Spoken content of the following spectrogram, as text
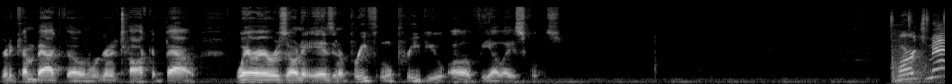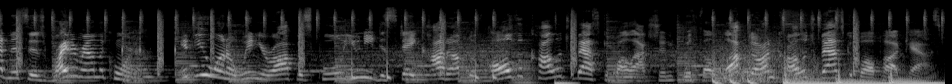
We're going to come back, though, and we're going to talk about where Arizona is and a brief little preview of the LA schools. March Madness is right around the corner. If you want to win your office pool, you need to stay caught up with all the college basketball action with the Locked On College Basketball Podcast.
